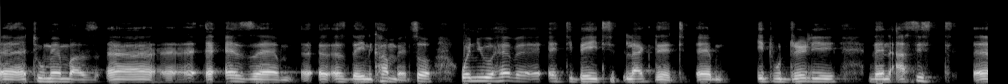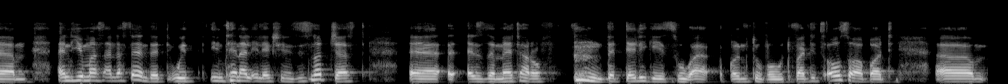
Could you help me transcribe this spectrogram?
uh, to members uh, uh, as um, as the incumbent. So when you have a, a debate like that, um, it would really then assist. Um, and you must understand that with internal elections, it's not just uh, as the matter of the delegates who are going to vote, but it's also about um,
